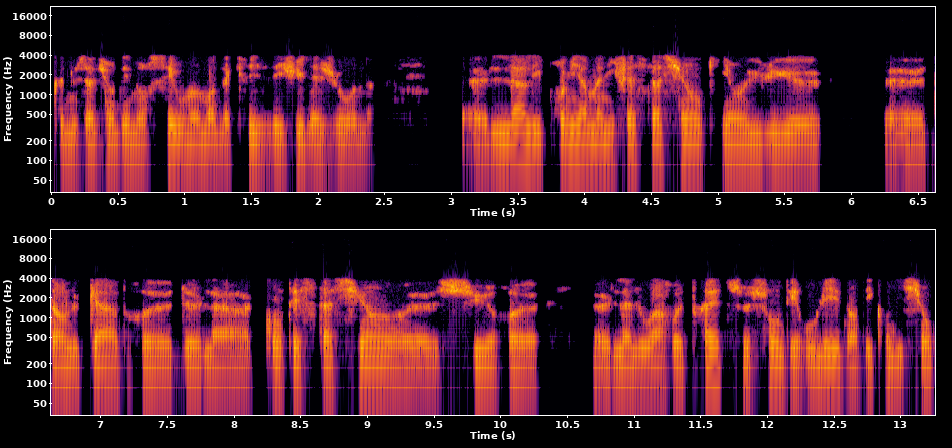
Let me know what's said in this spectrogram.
que nous avions dénoncés au moment de la crise des Gilets jaunes. là, les premières manifestations qui ont eu lieu euh, dans le cadre de la contestation euh, sur euh, la loi retraite se sont déroulées dans des conditions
